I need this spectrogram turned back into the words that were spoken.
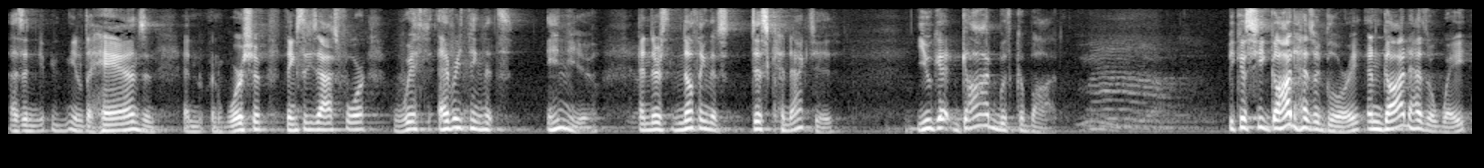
as in you know the hands and, and, and worship, things that he's asked for, with everything that's in you, and there's nothing that's disconnected, you get God with kabod. Because see, God has a glory and God has a weight,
